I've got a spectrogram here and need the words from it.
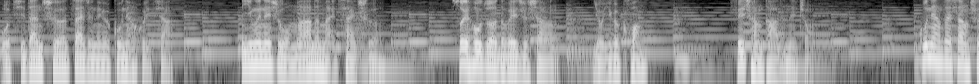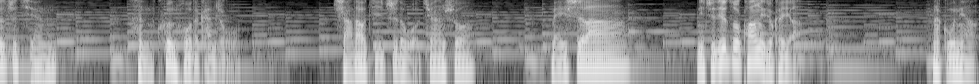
我骑单车载着那个姑娘回家，因为那是我妈的买菜车。所以后座的位置上有一个筐，非常大的那种。姑娘在上车之前很困惑地看着我，傻到极致的我居然说：“没事啦，你直接坐筐里就可以了。”那姑娘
